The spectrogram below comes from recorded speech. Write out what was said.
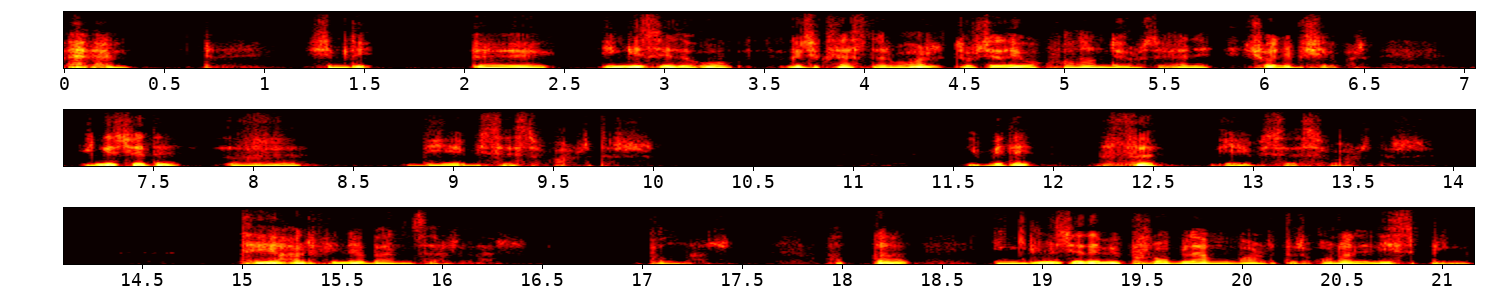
Şimdi e, İngilizce'de o gıcık sesler var, Türkçe'de yok falan diyoruz. Yani şöyle bir şey var. İngilizce'de z diye bir ses vardır. Bir de s diye bir ses vardır. T harfine benzerler bunlar. Hatta İngilizce'de bir problem vardır. Ona lisping,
